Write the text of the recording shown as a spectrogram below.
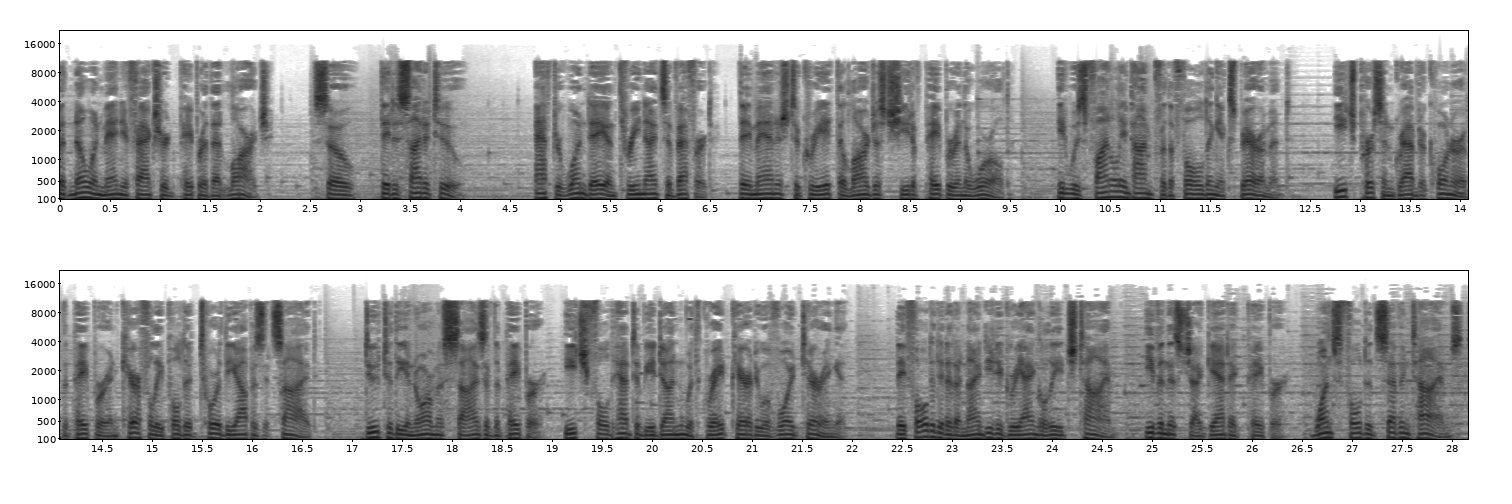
But no one manufactured paper that large. So, they decided to. After one day and three nights of effort, they managed to create the largest sheet of paper in the world. It was finally time for the folding experiment. Each person grabbed a corner of the paper and carefully pulled it toward the opposite side. Due to the enormous size of the paper, each fold had to be done with great care to avoid tearing it. They folded it at a 90 degree angle each time, even this gigantic paper, once folded seven times,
